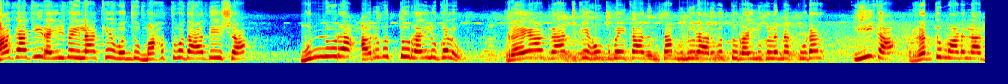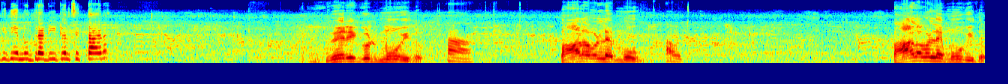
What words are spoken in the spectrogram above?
ಹಾಗಾಗಿ ರೈಲ್ವೆ ಇಲಾಖೆ ಒಂದು ಮಹತ್ವದ ಆದೇಶ ಮುನ್ನೂರ ಅರವತ್ತು ರೈಲುಗಳು ಪ್ರಯಾಗ್ರಾಜ್ಗೆ ಹೋಗಬೇಕಾದಂತಹ ಮುನ್ನೂರ ಅರವತ್ತು ರೈಲುಗಳನ್ನ ಕೂಡ ಈಗ ರದ್ದು ಮಾಡಲಾಗಿದೆ ಅನ್ನೋದ್ರ ಡೀಟೇಲ್ ಸಿಗ್ತಾ ಇದೆ. ವೆರಿ ಗುಡ್ ಮೂವ್ ಇದು. ಬಹಳ ಒಳ್ಳೆ ಮೂವ್ ಹೌದು. ಬಹಳ ಒಳ್ಳೆ ಮೂವ್ ಇದು.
